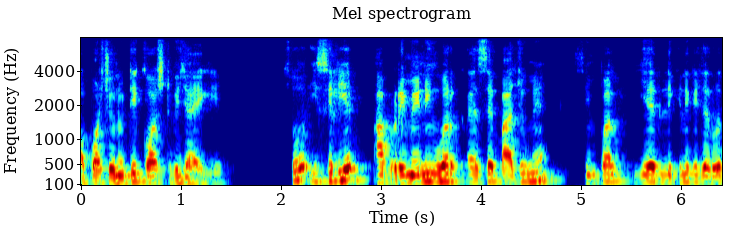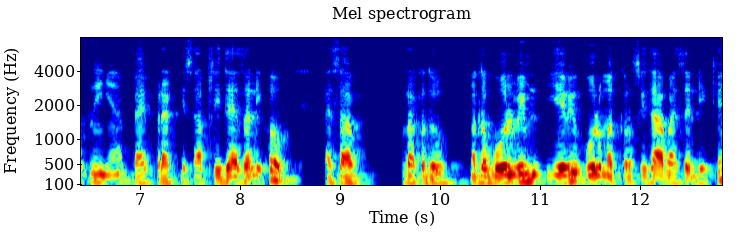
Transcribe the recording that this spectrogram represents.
अपॉर्चुनिटी कॉस्ट भी जाएगी। सो इसीलिए आप रिमेनिंग वर्क ऐसे बाजू में सिंपल ये लिखने की ज़रूरत नहीं है। बैक प्रैक्टिस आप सीधे ऐसा लिखो, ऐसा रख दो। मतलब गोल भी, ये भी गोल मत करो, सीधा आप ऐसे लिख के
